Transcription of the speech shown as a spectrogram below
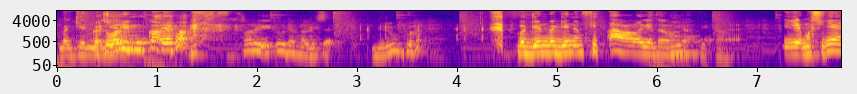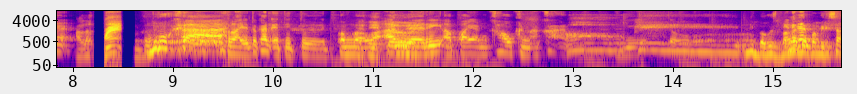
Bagian. Kecuali muka ya Pak. Sorry itu udah nggak bisa dirubah. bagian-bagian yang vital gitu. Iya, kita. Iya maksudnya Alat. bukan. Setelah itu kan attitude, pembawaan Attitude. dari apa yang kau kenakan. Oh. Gitu. Ini bagus Ini banget kan- ya pemirsa.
